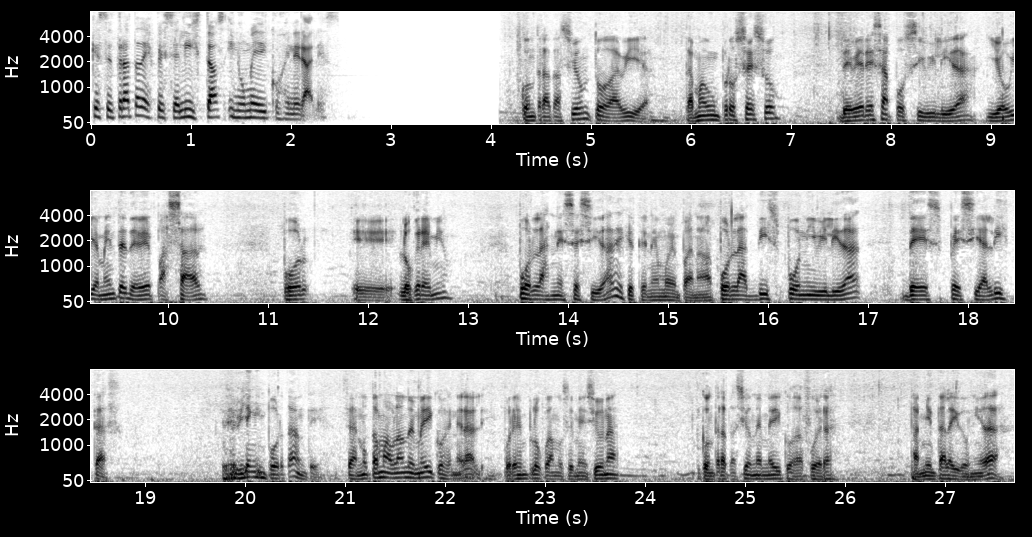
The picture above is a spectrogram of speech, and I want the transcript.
que se trata de especialistas y no médicos generales. Contratación todavía. Estamos en un proceso de ver esa posibilidad y obviamente debe pasar por eh, los gremios, por las necesidades que tenemos en Panamá, por la disponibilidad de especialistas. Es bien importante. O sea, no estamos hablando de médicos generales. Por ejemplo, cuando se menciona contratación de médicos de afuera, también está la idoneidad.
